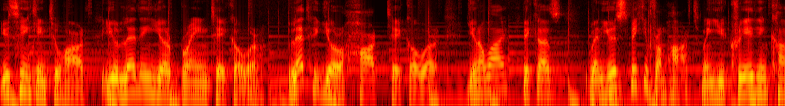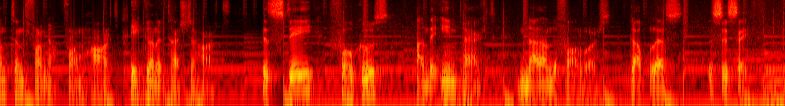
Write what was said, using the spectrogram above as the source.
You're thinking too hard. You're letting your brain take over. Let your heart take over. You know why? Because when you're speaking from heart, when you're creating content from, from heart, it's gonna touch the heart. Stay focused on the impact, not on the followers. God bless. Stay safe.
